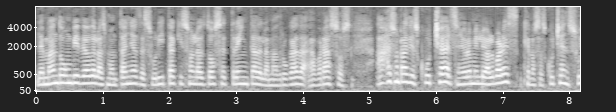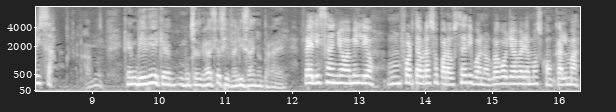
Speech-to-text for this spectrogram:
Le mando un video de las montañas de Zurita, aquí son las 12.30 de la madrugada, abrazos. Ah, es un radio escucha, el señor Emilio Álvarez, que nos escucha en Suiza. Qué envidia y que muchas gracias y feliz año para él. Feliz año, Emilio. Un fuerte abrazo para usted y bueno, luego ya veremos con calma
